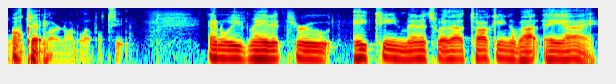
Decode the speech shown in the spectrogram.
Lunch and learn on level two. And we've made it through 18 minutes without talking about AI.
